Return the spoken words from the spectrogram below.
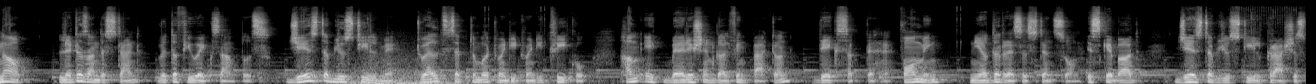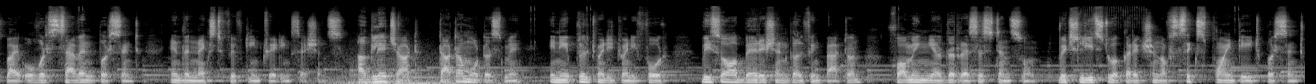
Now let us understand with a few examples JSW steel में 12 सितंबर 2023 को हम एक बेरिश एनगल्फिंग पैटर्न देख सकते हैं। Forming नियर द रेसिस्टेंस जोन इसके बाद JSW Steel crashes by over 7% in the next 15 trading sessions. अगले चार्ट टाटा मोटर्स में in April 2024 we saw a bearish engulfing pattern forming near the resistance zone, which leads to a correction of 6.8%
